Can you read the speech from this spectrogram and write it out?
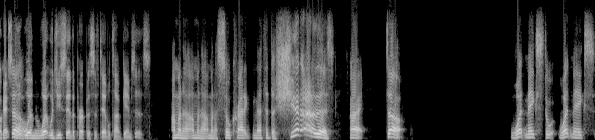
Okay. So- well, then what would you say the purpose of tabletop games is? I'm gonna I'm gonna I'm gonna Socratic method the shit out of this. All right. So, what makes sto- what makes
